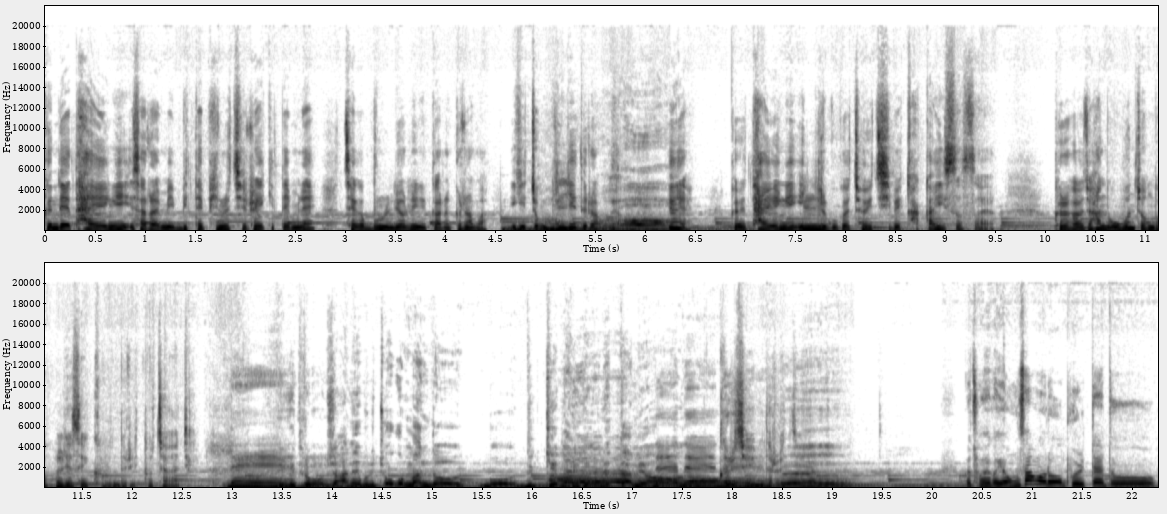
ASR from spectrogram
근데 다행히 이 사람이 밑에 비누칠을 했기 때문에 제가 문을 열리니까는 그나마 이게 좀 밀리더라고요. 아. 예. 그 다행히 119가 저희 집에 가까이 있었어요. 그래가지고 한 5분 정도 걸려서 그분들이 도착하지. 네. 얘기 들어보면 저 아내분이 조금만 더 뭐 늦게 발견을 했다면 네네. 그렇죠 힘들었죠. 네. 그러니까 저희가 영상으로 볼 때도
